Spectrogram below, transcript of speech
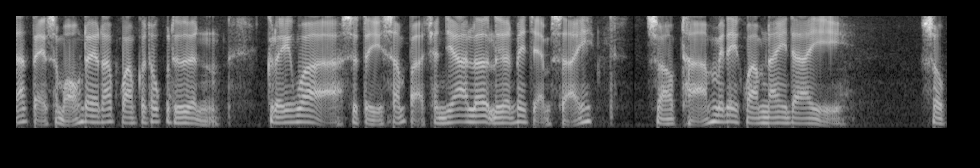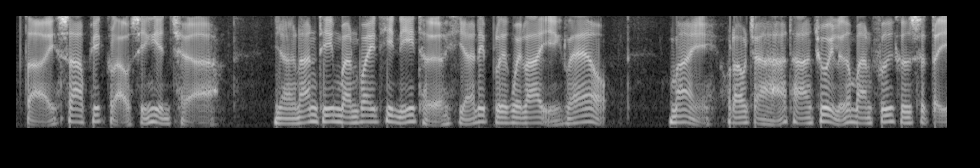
นักแต่สมองได้รับความกระทบกระเทือน เกรงว่าสติสัมปชัญญะเลอะเลือนไม่แจ่มใส สอบถามไม่ได้ความในใดศพตายทราบพิษกล่าวเสียงเย็นชา อย่างนั้นทิ้งมันไว้ที่นี้เถอะอย่าได้เปลืองเวลาอีกแล้ว ไม่เราจะหาทางช่วยเหลือมันฟื้นคืนสติ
